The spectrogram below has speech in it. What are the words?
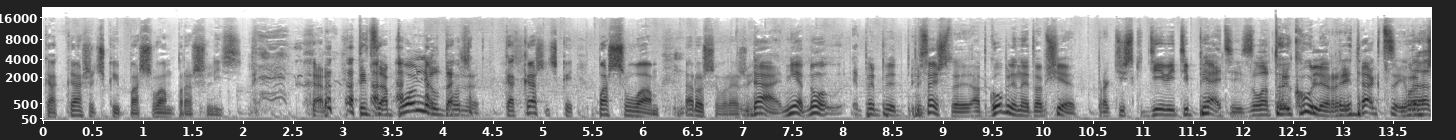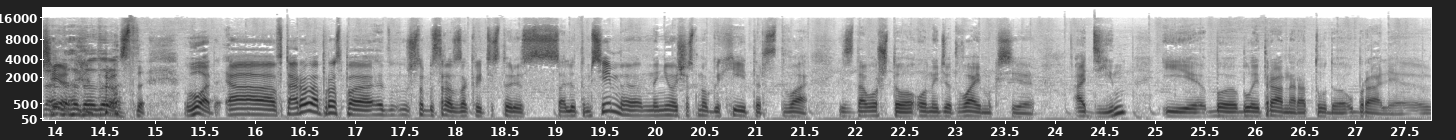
какашечкой по швам прошлись. Ты запомнил даже? Какашечкой по швам. Хорошее выражение. Да, нет, ну, э, п- п- представь, что от Гоблина это вообще практически 9,5 и золотой кулер редакции вообще просто. Вот. А второй вопрос, по, чтобы сразу закрыть историю с Салютом 7, э, на него сейчас много хейтерства из-за того, что он идет в IMAX один, и Blade Runner оттуда убрали э,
